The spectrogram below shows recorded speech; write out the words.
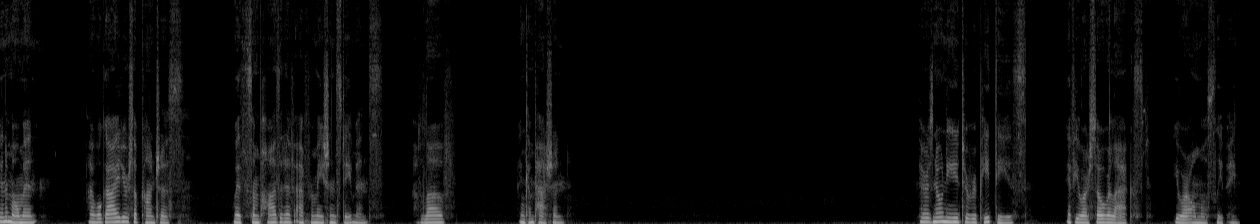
In a moment, I will guide your subconscious with some positive affirmation statements of love and compassion. There is no need to repeat these if you are so relaxed you are almost sleeping.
